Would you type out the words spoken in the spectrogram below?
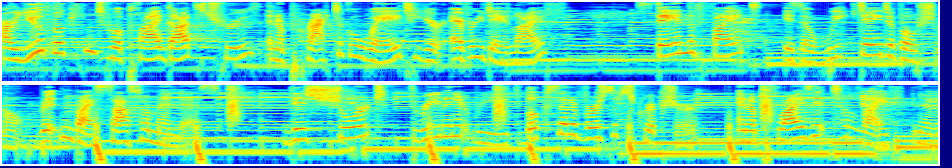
Are you looking to apply God's truth in a practical way to your everyday life? Stay in the Fight is a weekday devotional written by Saso Mendez. This short, three minute read looks at a verse of Scripture and applies it to life in a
